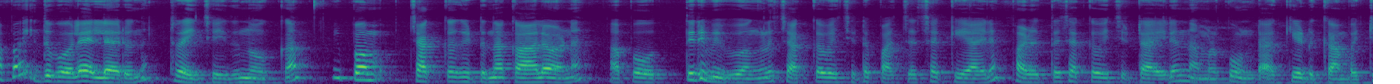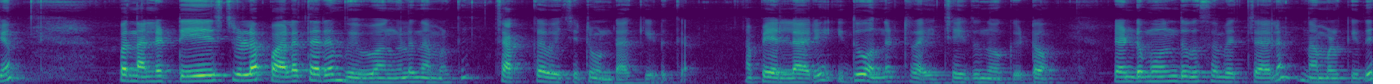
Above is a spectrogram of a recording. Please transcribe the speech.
അപ്പോൾ ഇതുപോലെ എല്ലാവരും ഒന്ന് ട്രൈ ചെയ്ത് നോക്കാം. ഇപ്പം ചക്ക കിട്ടുന്ന കാലമാണ്. അപ്പോൾ ഒത്തിരി വിഭവങ്ങൾ ചക്ക വെച്ചിട്ട് പച്ചച്ചക്കയായാലും പഴുത്ത ചക്ക വെച്ചിട്ടായാലും നമ്മൾക്ക് ഉണ്ടാക്കിയെടുക്കാൻ പറ്റും. അപ്പം നല്ല ടേസ്റ്റുള്ള പലതരം വിഭവങ്ങൾ നമുക്ക് ചക്ക വെച്ചിട്ട് ഉണ്ടാക്കിയെടുക്കാം. അപ്പോൾ എല്ലാവരും ഇതും ഒന്ന് ട്രൈ ചെയ്ത് നോക്ക് കേട്ടോ. രണ്ട് മൂന്ന് ദിവസം വെച്ചാലും നമ്മൾക്കിത്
